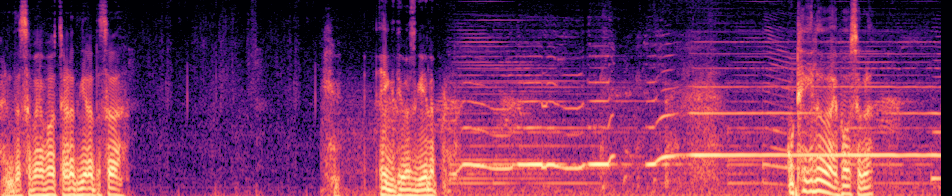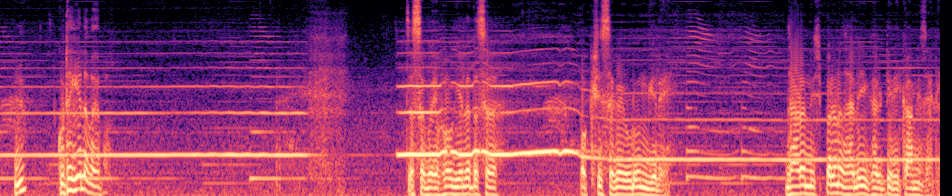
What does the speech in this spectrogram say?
आणि जसं वैभव चढत गेलं तसं एक दिवस गेलं पण. कुठे गेलं वैभव सगळं? कुठे गेलं वैभव? जसं वैभव गेलं तसं पक्षी सगळे उडून गेले. झाडं निष्पर्ण झाली घरटी रिकामी झाली.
